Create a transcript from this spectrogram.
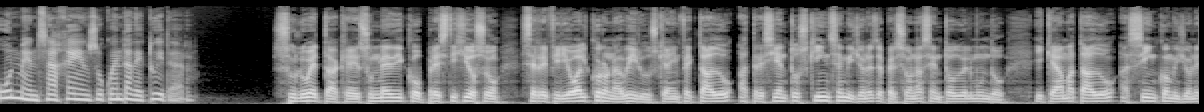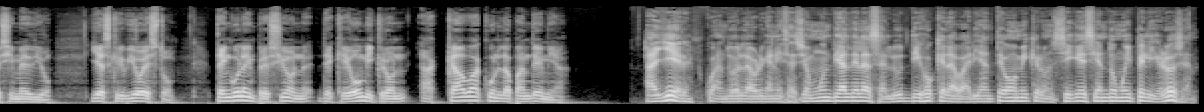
un mensaje en su cuenta de Twitter. Zulueta, que es un médico prestigioso, se refirió al coronavirus que ha infectado a 315 millones de personas en todo el mundo y que ha matado a 5 millones y medio, y escribió esto, Tengo la impresión de que Omicron acaba con la pandemia. Ayer, cuando la Organización Mundial de la Salud dijo que la variante Omicron sigue siendo muy peligrosa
